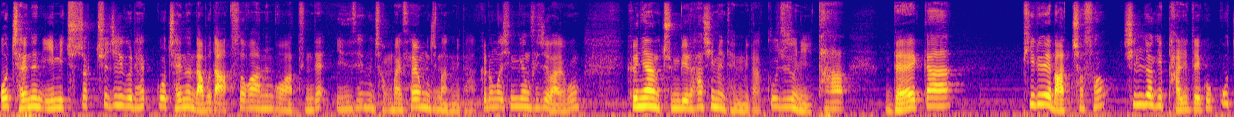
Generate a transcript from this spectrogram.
어 쟤는 이미 추적 취직을 했고 쟤는 나보다 앞서가는 것 같은데 인생은 정말 사용지마입니다. 그런 거 신경 쓰지 말고 그냥 준비를 하시면 됩니다. 꾸준히 다 내가 필요에 맞춰서 실력이 발휘되고 꽃이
